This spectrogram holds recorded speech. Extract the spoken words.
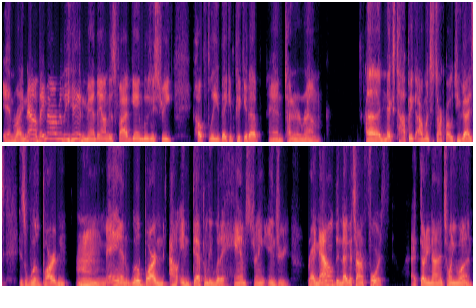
And right now, they're not really hidden, man. They on this five game losing streak. Hopefully, they can pick it up and turn it around. Uh, next topic I want to talk about with you guys is Will Barton. Mm, man, Will Barton out indefinitely with a hamstring injury. Right now, the Nuggets are in fourth at 39 and 21,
